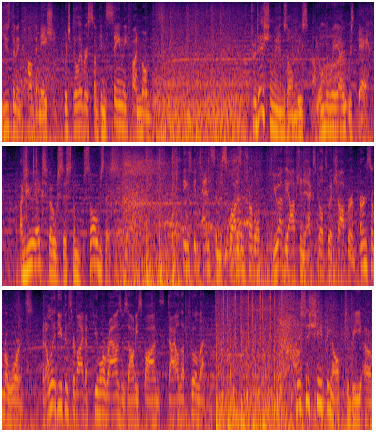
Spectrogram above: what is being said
use them in combination, which delivers some insanely fun moments. Traditionally in zombies, the only way out was death. Our new exfil system solves this. Things get tense and the squad is in trouble, you have the option to exfil to a chopper and earn some rewards. But only if you can survive a few more rounds of zombie spawns dialed up to 11. This is shaping up to be our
